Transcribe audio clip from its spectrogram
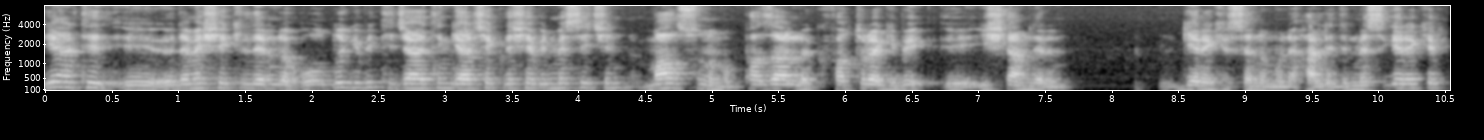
diğer te- e, ödeme şekillerinde olduğu gibi ticaretin gerçekleşebilmesi için mal sunumu, pazarlık, fatura gibi e, işlemlerin gerekirse numune halledilmesi gerekir.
